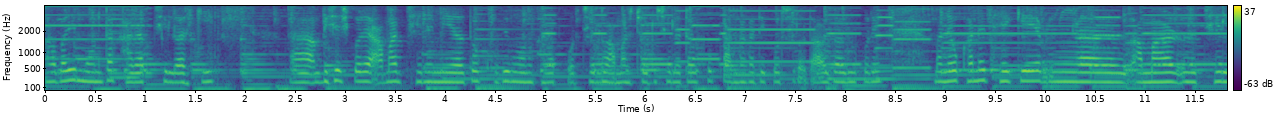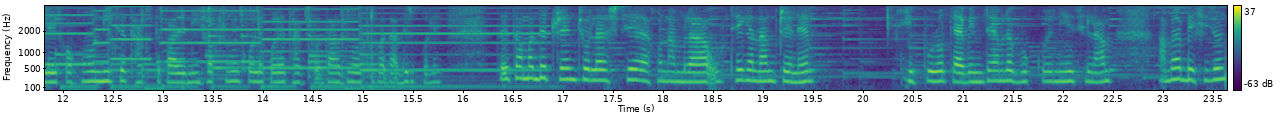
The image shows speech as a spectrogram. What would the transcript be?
সবারই মনটা খারাপ ছিল আর কি। বিশেষ করে আমার ছেলে মেয়েরা তো খুবই মন খারাপ করছিল, আমার ছোট ছেলেটাও খুব কান্নাকাটি করছিল, দাদু দাদু করে। মানে ওখানে থেকে আমার ছেলে কখনো নিচে থাকতে পারেনি, সবসময় কোলে করে থাকতো, দাদু অথবা দাদির কোলে। তো এই তো আমাদের ট্রেন চলে আসছে, এখন আমরা উঠে গেলাম ট্রেনে। এই পুরো ক্যাবিনটাই আমরা বুক করে নিয়েছিলাম। আমরা বেশিজন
